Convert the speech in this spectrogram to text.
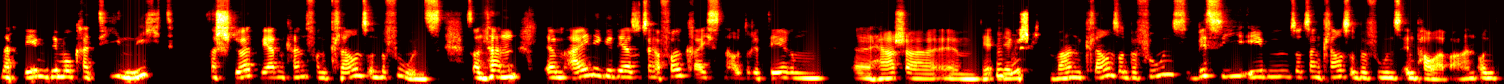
nach dem Demokratie nicht zerstört werden kann von Clowns und Buffoons, sondern, ähm, einige der sozusagen erfolgreichsten autoritären, äh, Herrscher, ähm, der der Mhm. Geschichte waren Clowns und Buffoons, bis sie eben sozusagen Clowns und Buffoons in Power waren. Und,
